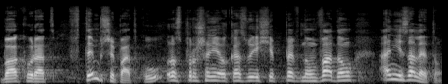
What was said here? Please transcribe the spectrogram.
bo akurat w tym przypadku rozproszenie okazuje się pewną wadą, a nie zaletą.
